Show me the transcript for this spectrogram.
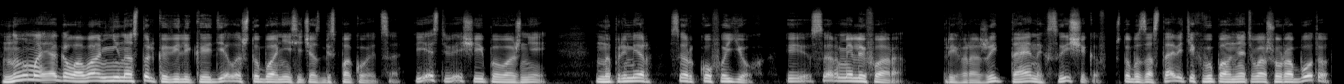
Но моя голова не настолько великое дело, чтобы о ней сейчас беспокоиться. Есть вещи и поважней. Например, сэр Кофа Йох и сэр Мелифара. Приворожить тайных сыщиков, чтобы заставить их выполнять вашу работу,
